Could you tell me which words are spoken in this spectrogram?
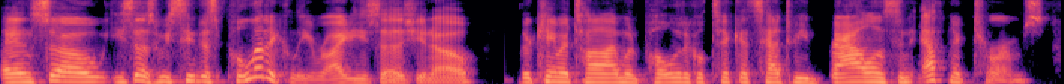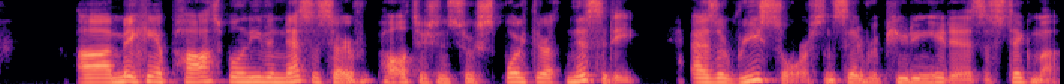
And so he says we see this politically, right? He says, you know, there came a time when political tickets had to be balanced in ethnic terms, uh, making it possible and even necessary for politicians to exploit their ethnicity as a resource instead of repudiating it as a stigma.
